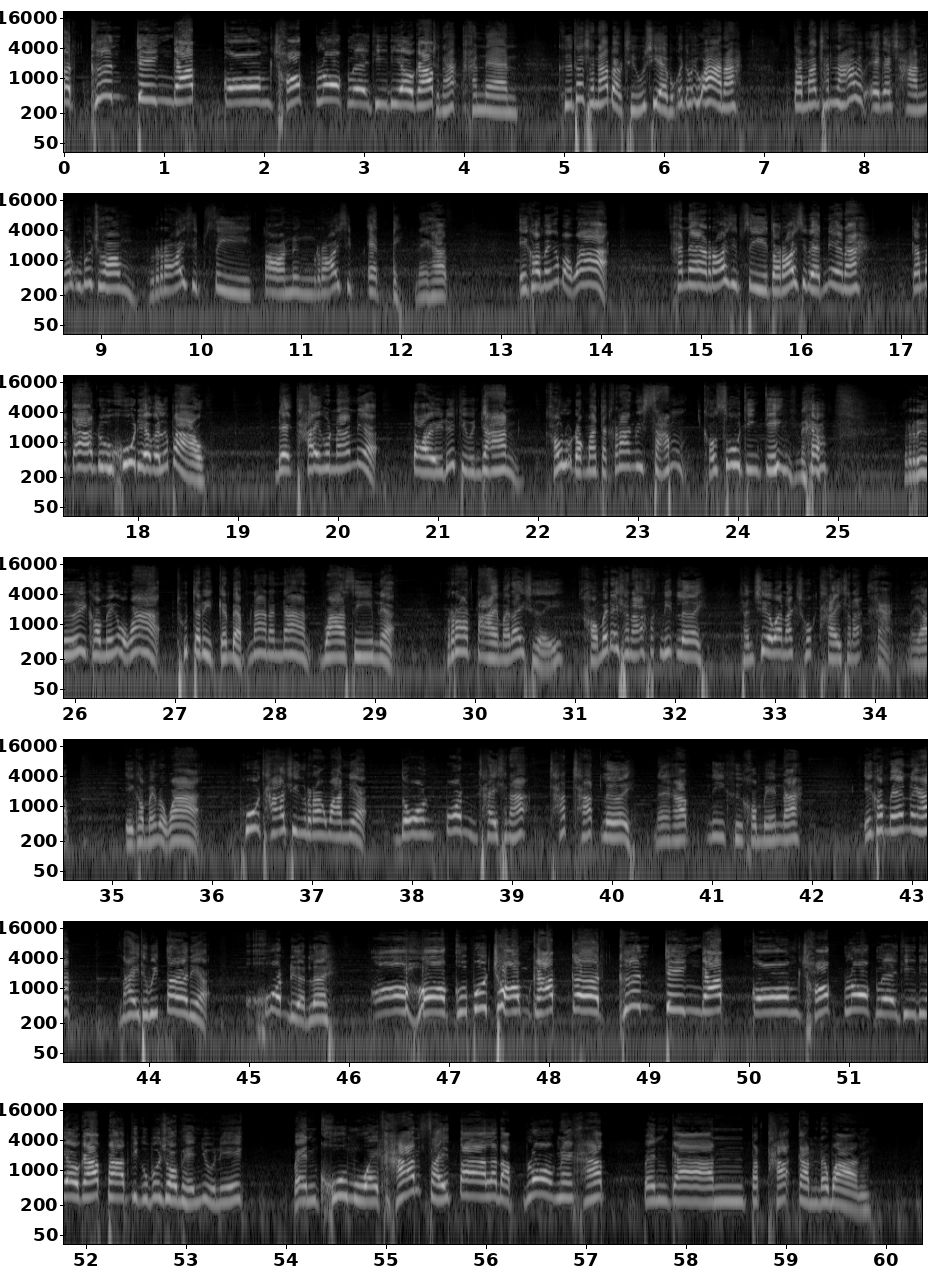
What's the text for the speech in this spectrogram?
กิดขึ้นจริงครับโกงช็อกโลกเลยทีเดียวครับ ชนะคะแนน คือถ้าชนะแบบฉิวเฉียดผมก็จะไม่ว่านะ แต่มันชนะแบบเอกฉันครับคุณผู้ชม 114 ต่อ 111 นะครับ อีกคอมเมนต์ก็บอกว่า คะแนน 114 ต่อ 111 เนี่ยนะ กรรมการดูคู่เดียวกันหรือเปล่า เด็กไทยคนนั้นเนี่ย ต่อยด้วยจิตวิญญาณ เขาหลุดออกมาจากร่างด้วยซ้ำเขาสู้จริง ๆ นะครับ หรืออีกคอมเมนต์ก็บอกว่าทุจริตกันแบบหน้าด้านๆวาซีมเนี่ย รอดตายมาได้เฉย เขาไม่ได้ชนะสักนิดเลย ฉันเชื่อว่านักชกไทยชนะขาดนะครับ อีกคอมเมนต์บอกว่า ผู้ท้าชิงรางวัลเนี่ยโดนป้นชัยชนะชัดๆเลยนะครับ นี่คือคอมเมนต์นะ อีกคอมเมนต์นะครับ ในทวิตเตอร์เนี่ย โคตรเดือดเลย โอ้โห คุณผู้ชมครับ เกิดขึ้นจริงครับโกงช็อกโลกเลยทีเดียวครับ ภาพที่คุณผู้ชมเห็นอยู่นี้ เป็นคู่มวยค้านสายตาระดับโลกนะครับ เป็นการปะทะกันระหว่าง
